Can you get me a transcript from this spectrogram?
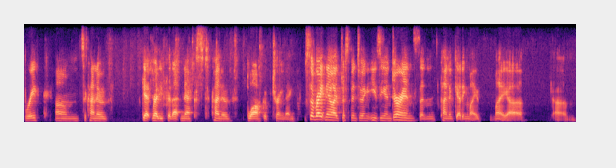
break um, to kind of get ready for that next kind of block of training. So right now I've just been doing easy endurance and kind of getting my my uh, um,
